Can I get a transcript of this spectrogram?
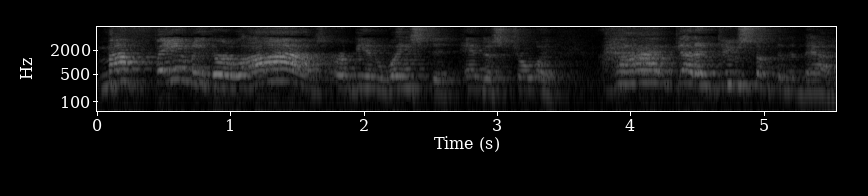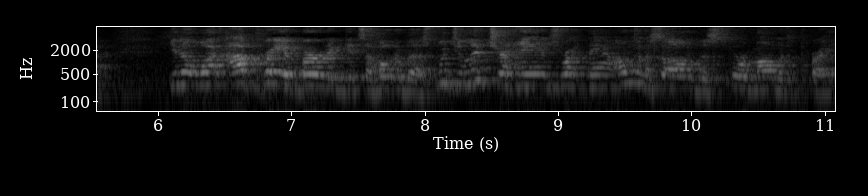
My family, their lives are being wasted and destroyed. I've got to do something about it. You know what? I pray a burden gets a hold of us. Would you lift your hands right now? I want us all of us for a moment to pray.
